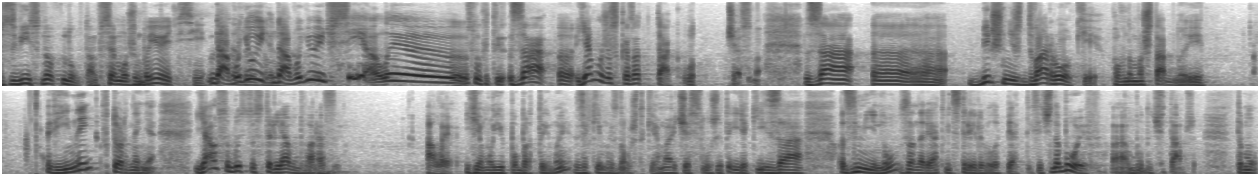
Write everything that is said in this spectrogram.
звісно, ну там все може бути. Воюють всі. Да, воюють, да, воюють всі, але слухайте, за е, я можу сказати так, от чесно, за е, більш ніж два роки повномасштабної війни, вторгнення, я особисто стріляв два рази. Але є мої побратими, з якими знову ж таки я маю честь служити, які за зміну за наряд відстрілювали 5 тисяч набоїв, будучи там же. Тому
